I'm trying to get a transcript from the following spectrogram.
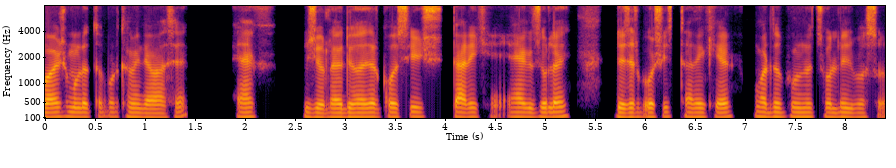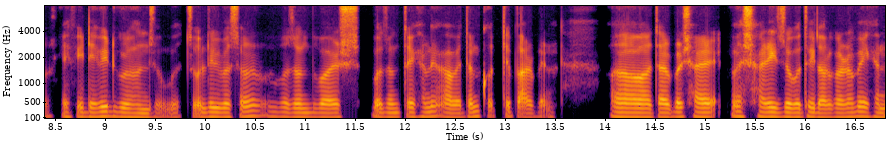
বয়স মূলত প্রথমে দেওয়া আছে এক জুলাই দু হাজার পঁচিশ তারিখে, এক জুলাই দু হাজার পঁচিশ তারিখের অর্ধপূর্ণ চল্লিশ বছর এফিডেভিট গ্রহণযোগ্য। চল্লিশ বছর পর্যন্ত বয়স পর্যন্ত এখানে আবেদন করতে পারবেন। তারপর শারীরিক যোগ্যতা দরকার হবে এখান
